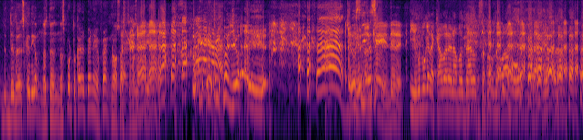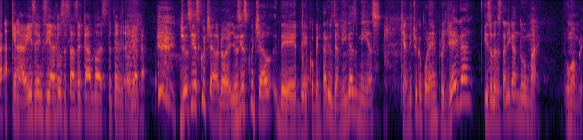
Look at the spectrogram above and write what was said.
De- de- es que, digamos, no, no- no es por tocar el pene de Frank. No, o sea, eso no se puede. ¿Qué digo yo? Yo sí ok, es- dale. Y yo como que la cámara nada más vea lo que está pasando abajo mesa, que me avisen si algo se está acercando a este territorio acá. Yo sí he escuchado, no, yo sí he escuchado de, de comentarios de amigas mías que han dicho que, por ejemplo, llegan y se los está ligando un mae, un hombre.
